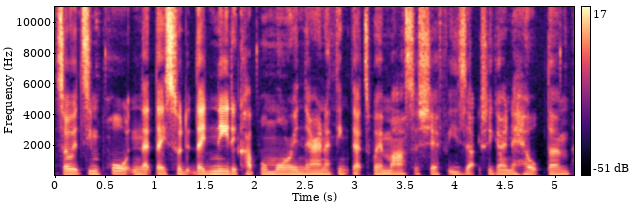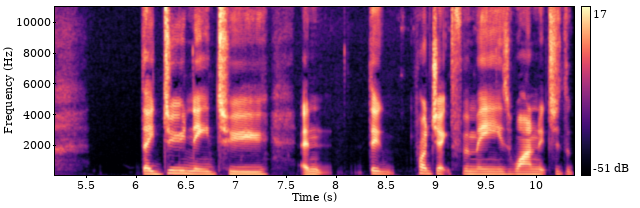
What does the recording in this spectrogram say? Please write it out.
So it's important that they sort of, they need a couple more in there. And I think that's where MasterChef is actually going to help them. They do need to, and the project for me is one which is a,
